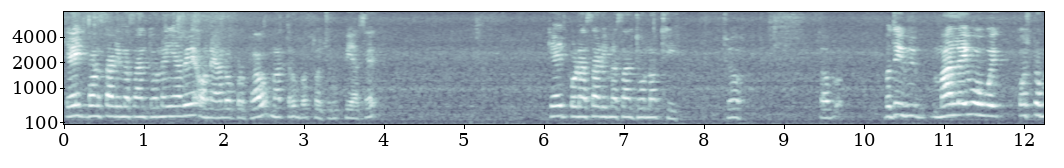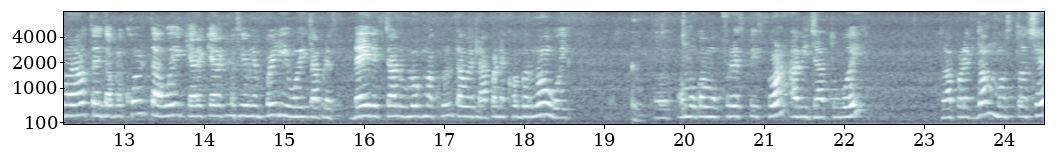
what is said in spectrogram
ક્યાંય પણ સાડીમાં સાંધો નહીં આવે અને આનો પણ ભાવ માત્ર બસો જ રૂપિયા છે. ક્યાંય પણ આ સાડીમાં સાંધો નથી. જો. તો બધી માલ આવ્યો હોય કસ્ટમર આવતા હોય તો આપણે ખોલતા હોય, ક્યારેક ક્યારેક પછી એમને પડી હોય તો આપણે ડાયરેક્ટ ચાલુ બ્લોગમાં ખોલતા હોય એટલે આપણને ખબર ન હોય. અમુક અમુક ફ્રેશ પીસ પણ આવી જતું હોય. તો આપણે એકદમ મસ્ત છે.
